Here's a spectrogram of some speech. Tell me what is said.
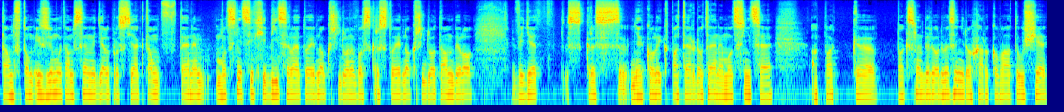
tam v tom Iziumu, tam jsem viděl prostě, jak tam v té nemocnici chybí celé to jedno křídlo, nebo skrz to jedno křídlo tam bylo vidět skrz několik pater do té nemocnice. A pak pak jsme byli odvezeni do Charkova, to už je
